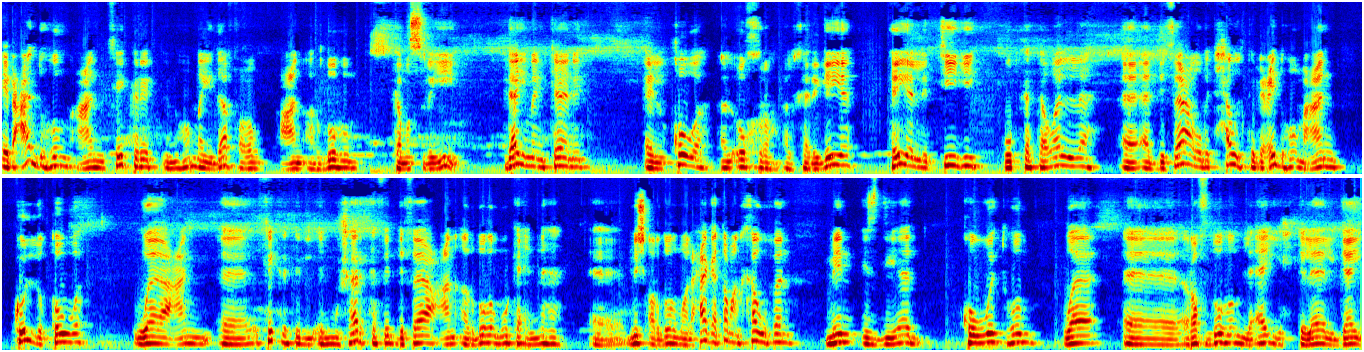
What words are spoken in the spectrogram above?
ابعادهم عن فكرة إن هم يدافعوا عن أرضهم كمصريين. دايما كانت القوى الأخرى الخارجية هي اللي بتيجي وبتتولى آه، الدفاع وبتحاول تبعدهم عن كل قوة وعن آه، فكرة المشاركة في الدفاع عن أرضهم وكأنها آه، مش أرضهم ولا حاجة. طبعا خوفا من ازدياد قوتهم ورفضهم لأي احتلال جاي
